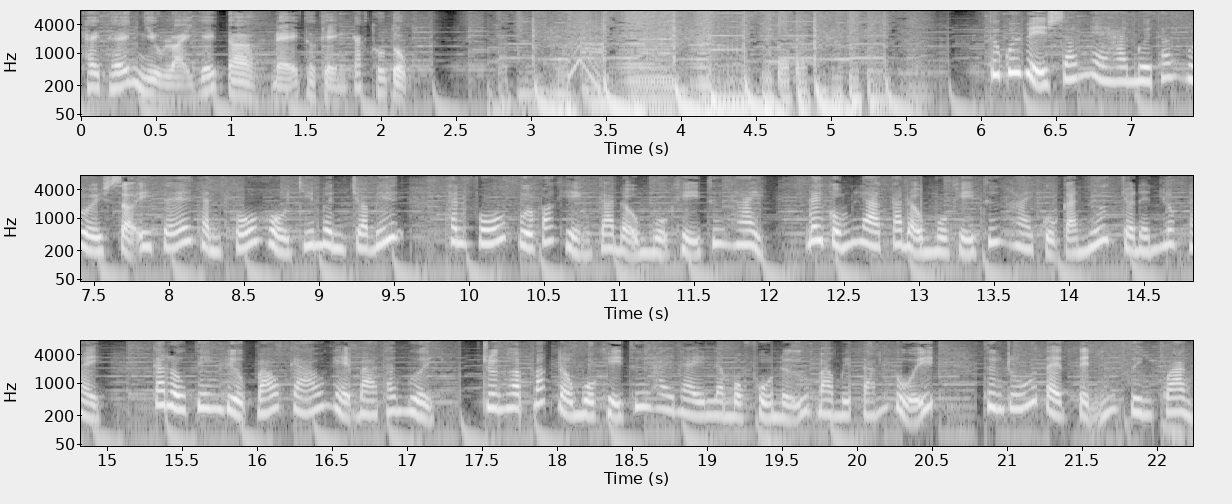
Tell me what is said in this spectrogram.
thay thế nhiều loại giấy tờ để thực hiện các thủ tục. Thưa quý vị, sáng ngày 20 tháng 10, Sở Y tế thành phố Hồ Chí Minh cho biết, thành phố vừa phát hiện ca đậu mùa khỉ thứ hai. Đây cũng là ca đậu mùa khỉ thứ hai của cả nước cho đến lúc này. Ca đầu tiên được báo cáo ngày 3 tháng 10. Trường hợp mắc đậu mùa khỉ thứ hai này là một phụ nữ 38 tuổi, thường trú tại tỉnh Tuyên Quang,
